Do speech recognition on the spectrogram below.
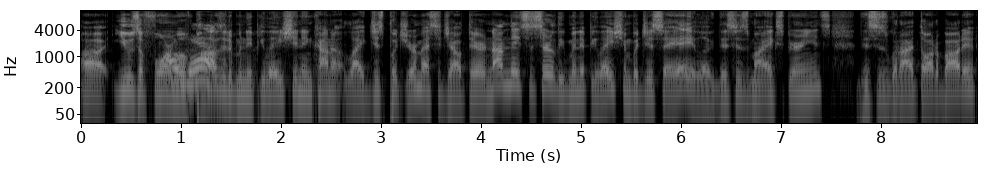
uh, use a form Oh, of yeah. positive manipulation and kind of like just put your message out there. Not necessarily manipulation, but just say, hey, look, this is my experience. This is what I thought about it.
